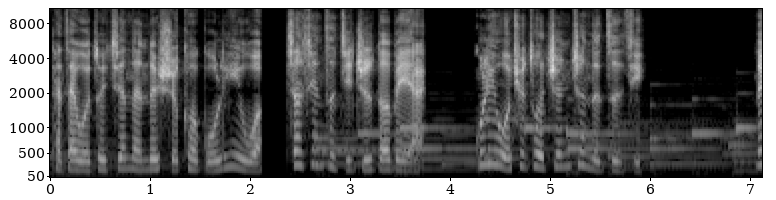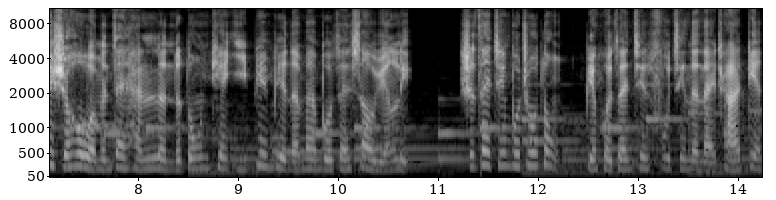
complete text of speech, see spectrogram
他在我最艰难的时刻鼓励我，相信自己值得被爱。鼓励我去做真正的自己。那时候我们在寒冷的冬天一遍遍地漫步在校园里，实在禁不住冻，便会钻进附近的奶茶店，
